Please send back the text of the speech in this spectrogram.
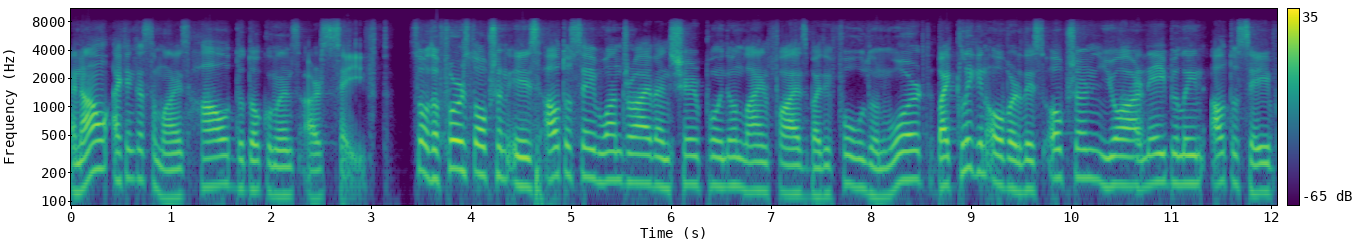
and now I can customize how the documents are saved. So the first option is autosave OneDrive and SharePoint online files by default on Word. By clicking over this option, you are enabling autosave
